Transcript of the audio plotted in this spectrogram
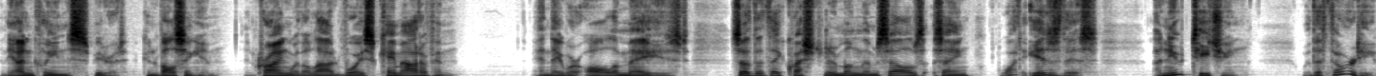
And the unclean spirit, convulsing him, and crying with a loud voice, came out of him. And they were all amazed, so that they questioned among themselves, saying, What is this? A new teaching. With authority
